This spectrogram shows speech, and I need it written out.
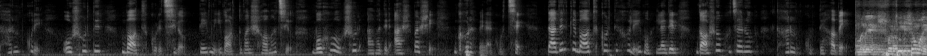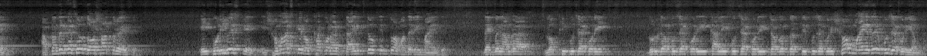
ধারণ করে অসুরদের বধ করেছিল। তেমনি বর্তমান সমাজেও বহু অসুর আমাদের আশেপাশে ঘোরাফেরা করছে। তাদেরকে বধ করতে হলে মহিলাদের দশভুজা রূপ ধারণ করতে হবে। মানে সঠিক সময়ে আপনাদের কাছেও দশ হাত রয়েছে। এই পরিবেশকে, এই সমাজকে রক্ষা করার দায়িত্ব কিন্তু আমাদের এই মায়েদের। দেখবেন আমরা লক্ষ্মী পূজা করি, দুর্গা পূজা করি, কালী পূজা করি, জগদ্ধাত্রী পূজা করি, সব মায়েদের পূজা করি আমরা।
